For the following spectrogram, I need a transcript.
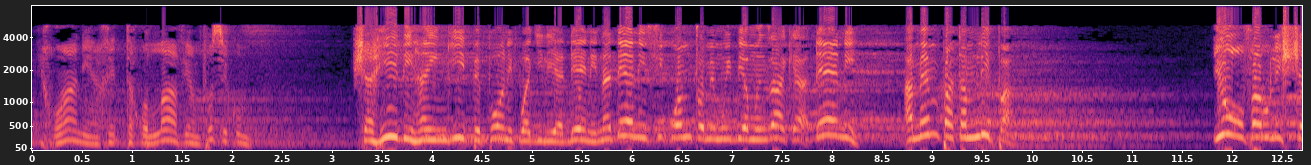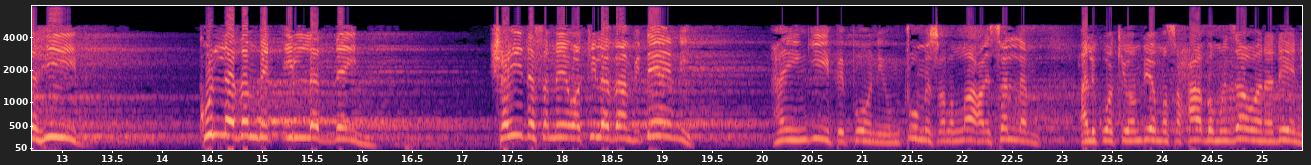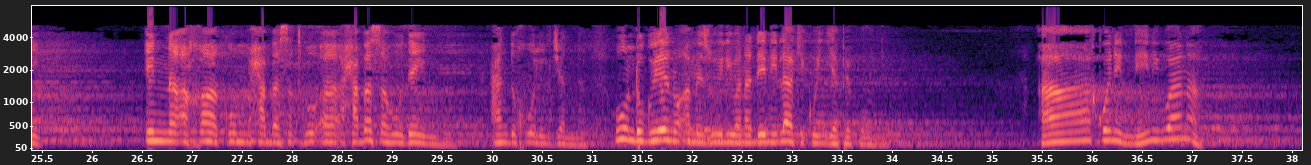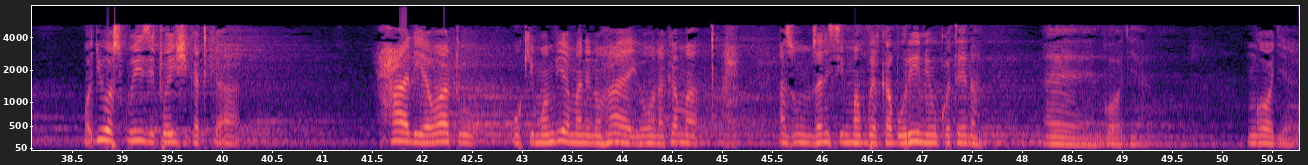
ikhwani akhi taqullah fi anfusikum. Shahidi haingii peponi kwa ajili ya deni. Na deni si kwa mtu amemuibia mwenzake. Deni. Amempa atamlipa. Yughfaru lishahid. Kila dhambi illa ad-dain shahida samewa kila dhambi. Deni. Haingii peponi. Mtume sallallahu alaihi wasallam alikuwa akiwaambia masahaba mwenzao wana deni inna akhakum habasathu habasahu dainuhu an dukhul aljanna huu ndugu yenu amezuiliwa na deni lake kuingia peponi. Ah kwani nini bwana? Wajua siku hizi twaishi katika hali ya watu ukimwambia maneno haya yuona kama ah, azungumzani si mambo ya kaburini huko tena. Eh ngoja ngoja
